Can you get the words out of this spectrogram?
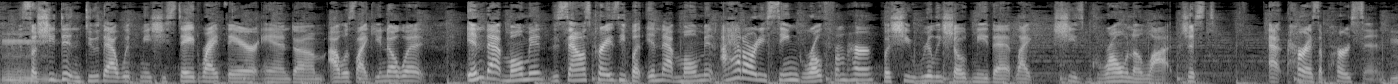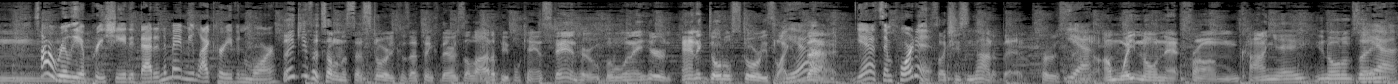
And so Mm. she didn't do that with me. She stayed right there, and um, I was like, you know what? In that moment, this sounds crazy, but in that moment, I had already seen growth from her, but she really showed me that like she's grown a lot just at her as a person. Mm. So I really appreciated that, and it made me like her even more. Thank you for telling us that story because I think there's a lot of people can't stand her, but when they hear anecdotal stories like yeah, that, yeah, it's important. it's like she's not a bad person. Yeah. y'all. I'm waiting on that from Kanye. You know what I'm saying? Yeah.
